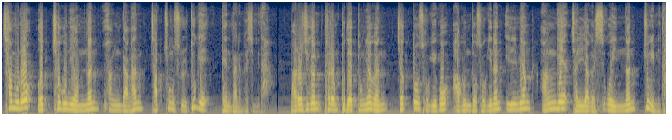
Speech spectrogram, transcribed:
참으로 어처구니 없는 황당한 자충수를 두게 된다는 것입니다. 바로 지금 트럼프 대통령은 적도 속이고 아군도 속이는 일명 안개 전략을 쓰고 있는 중입니다.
